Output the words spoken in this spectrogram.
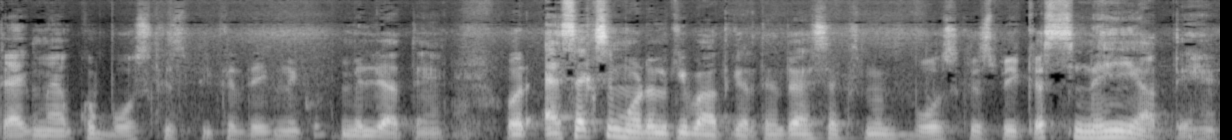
टैग में आपको बोस के स्पीकर देखने को मिल जाते हैं। और एस एक्स मॉडल की बात करते हैं तो एस एक्स में बोस के स्पीकर नहीं आते हैं।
